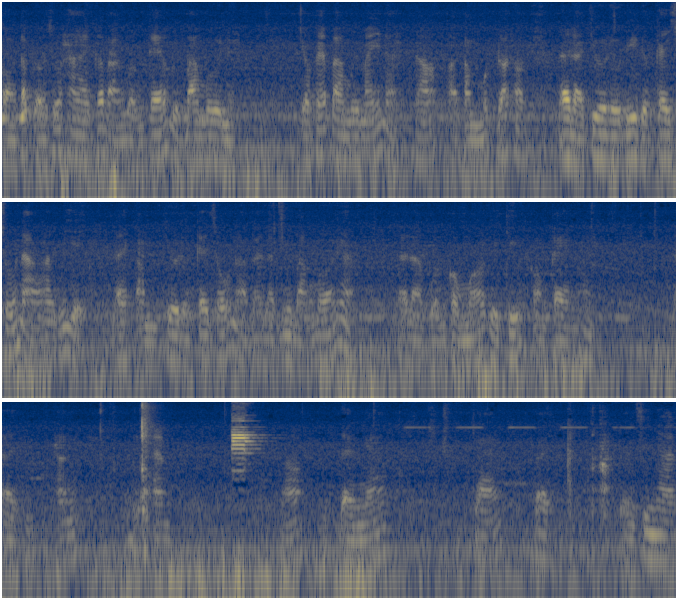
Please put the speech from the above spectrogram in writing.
Còn tốc độ số 2 các bạn vẫn kéo được 30 nè, cho phép 30 mấy nè, đó, ở tầm mức đó thôi. Đây là chưa được đi được cây số nào hay quý vị? Đây, tầm chưa được cây số nào, đây là biên bản mới nha đây là quận còn mới vị trí còn kèn đây, thắng làm đó, đèn ngáo, trái, đây, đèn xi nhan.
